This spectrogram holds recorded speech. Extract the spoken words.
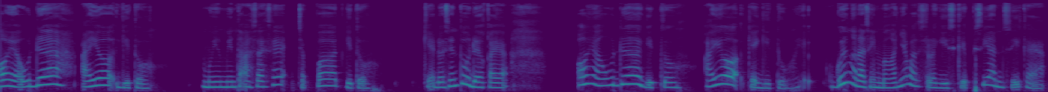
oh ya udah ayo gitu. Minta ACC cepet gitu. Kayak dosen tuh udah kayak oh ya udah gitu. Ayo kayak gitu. Gue ngerasain bangetnya pas lagi skripsian sih kayak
